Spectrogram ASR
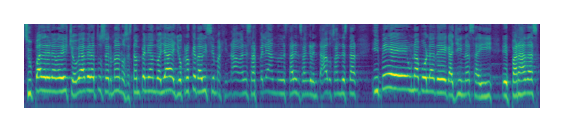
Su padre le había dicho, ve a ver a tus hermanos, están peleando allá. Y yo creo que David se imaginaba, han de estar peleando, han de estar ensangrentados, han de estar... Y ve una bola de gallinas ahí eh, paradas,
